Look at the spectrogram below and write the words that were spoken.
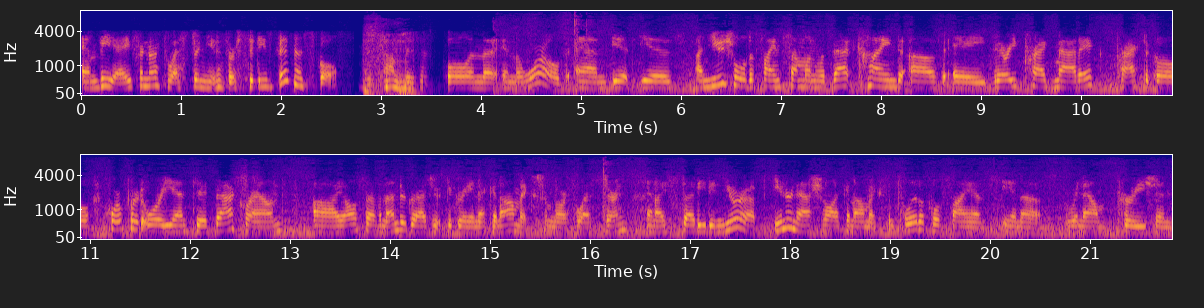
MBA from Northwestern University's business school, the top business school in the in the world, and it is unusual to find someone with that kind of a very pragmatic, practical, corporate-oriented background. Uh, I also have an undergraduate degree in economics from Northwestern, and I studied in Europe international economics and political science in a renowned Parisian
